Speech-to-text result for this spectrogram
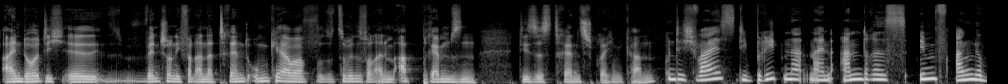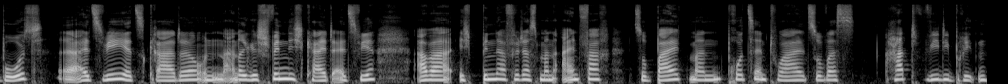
eindeutig, äh, wenn schon nicht von einer Trendumkehr, aber zumindest von einem Abbremsen dieses Trends sprechen kann. Und ich weiß, die Briten hatten ein anderes Impfangebot äh, als wir jetzt gerade und eine andere Geschwindigkeit als wir. Aber ich bin dafür, dass man einfach, sobald man prozentual sowas hat wie die Briten,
